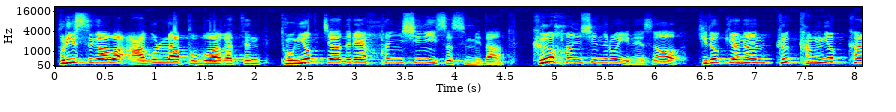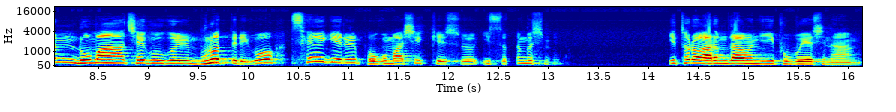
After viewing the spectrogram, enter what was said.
브리스가와 아굴라 부부와 같은 동역자들의 헌신이 있었습니다. 그 헌신으로 인해서 기독교는 그 강력한 로마 제국을 무너뜨리고 세계를 복음화시킬 수 있었던 것입니다. 이토록 아름다운 이 부부의 신앙,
